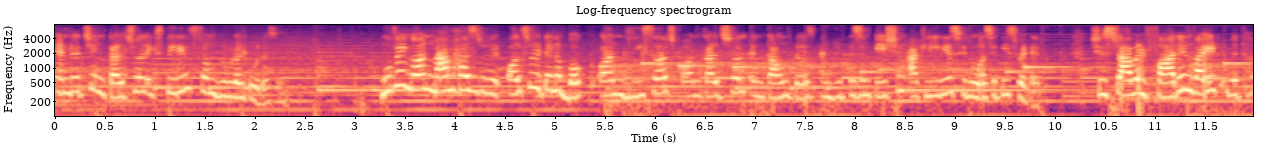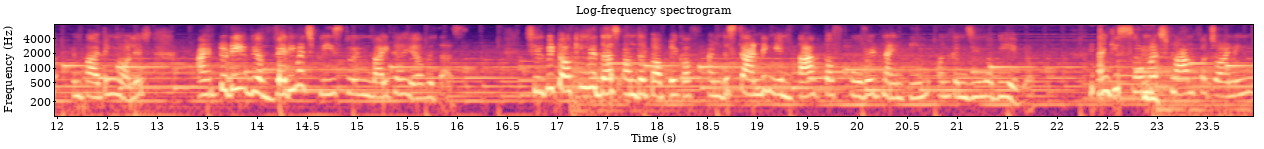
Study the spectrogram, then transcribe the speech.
enriching cultural experience from rural tourism. Moving on, ma'am has also written a book on research on cultural encounters and representation at Linnaeus University, Sweden. She's traveled far and wide with imparting knowledge and today we are very much pleased to invite her here with us. She'll be talking with us on the topic of understanding impact of COVID-19 on consumer behavior. Thank you so much, ma'am, for joining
